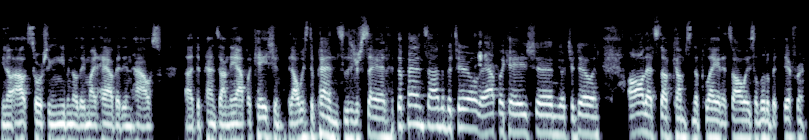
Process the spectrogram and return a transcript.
you know, outsourcing, even though they might have it in house. Uh, depends on the application. It always depends, as you're saying. It depends on the material, the application, what you're doing. All that stuff comes into play, and it's always a little bit different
